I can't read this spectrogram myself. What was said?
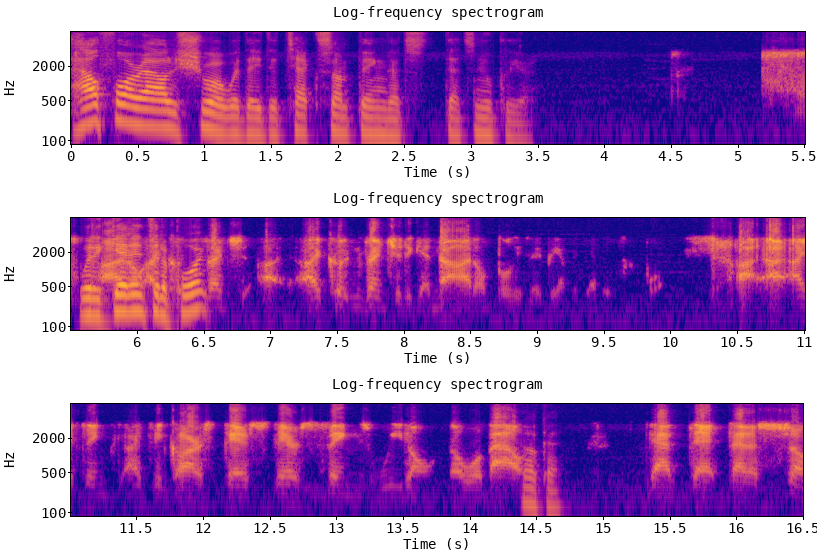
how far out ashore would they detect something that's that's nuclear? Would it get into I the port? I, couldn't venture to get. No, I don't believe they'd be able to get the port. I, I, I think I think ours there's there's things we don't know about Okay. that that that are so.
